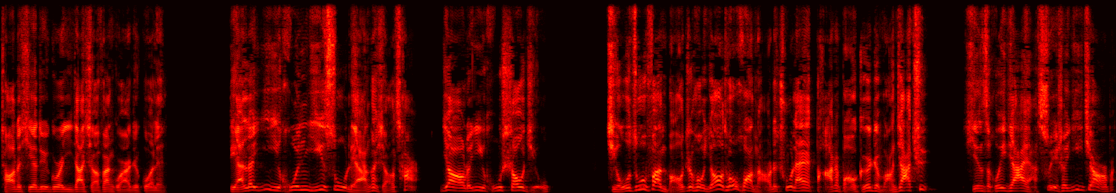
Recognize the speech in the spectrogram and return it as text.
朝着斜对过一家小饭馆就过来了，点了一荤一素两个小菜，要了一壶烧酒。酒足饭饱之后，摇头晃脑的出来，打着饱嗝就往家去，心思回家呀，睡上一觉吧。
